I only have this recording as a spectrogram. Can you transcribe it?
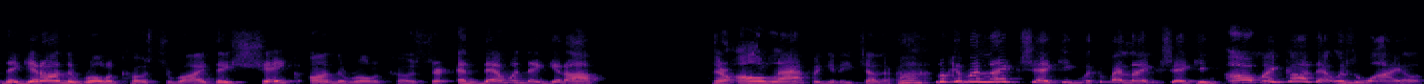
they get on the roller coaster ride, they shake on the roller coaster, and then when they get off, they're all laughing at each other. Oh, look at my leg shaking. Look at my leg shaking. Oh my God, that was wild.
